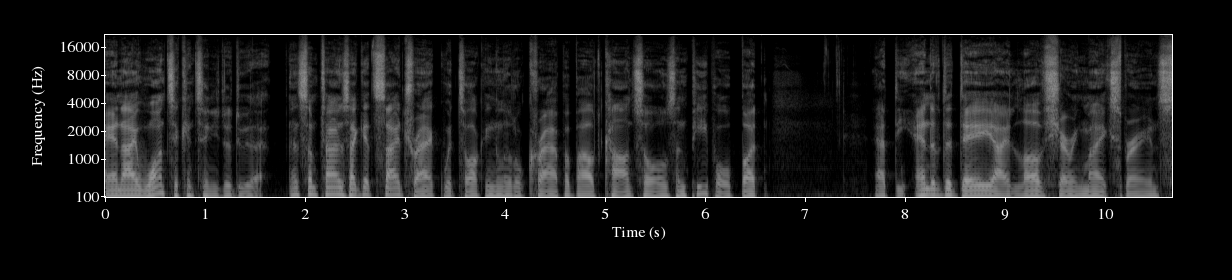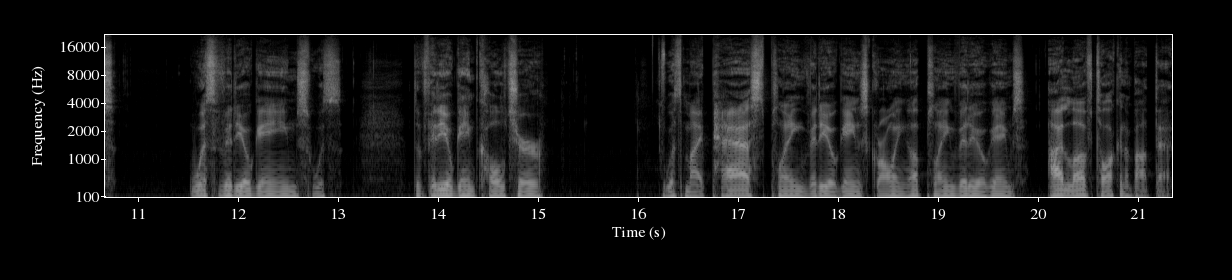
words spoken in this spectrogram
And I want to continue to do that. And sometimes I get sidetracked with talking a little crap about consoles and people, but at the end of the day, I love sharing my experience with video games, with the video game culture, with my past playing video games, growing up playing video games. I love talking about that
